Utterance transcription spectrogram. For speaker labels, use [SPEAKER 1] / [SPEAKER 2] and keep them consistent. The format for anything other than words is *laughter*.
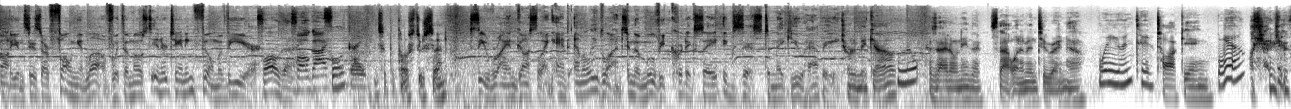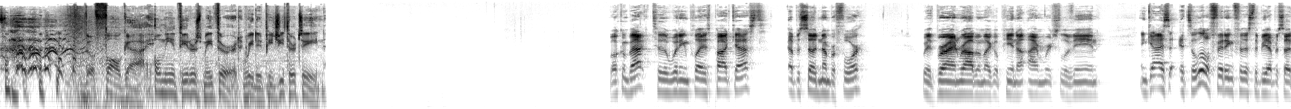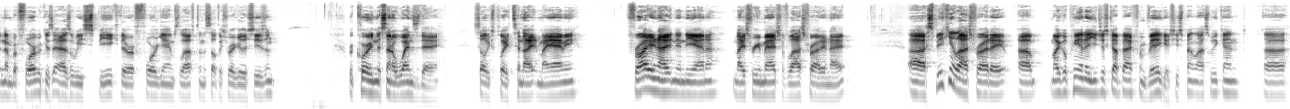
[SPEAKER 1] Audiences are falling in love with the most entertaining film of the year.
[SPEAKER 2] Fall guy.
[SPEAKER 3] Fall guy.
[SPEAKER 4] Fall guy.
[SPEAKER 2] That's what the poster said.
[SPEAKER 1] See Ryan Gosling and Emily Blunt in the movie critics say exists to make you happy.
[SPEAKER 5] Trying to make it out?
[SPEAKER 4] Nope.
[SPEAKER 5] Because I don't either. It's not what I'm into right now.
[SPEAKER 4] What are you into?
[SPEAKER 5] Talking.
[SPEAKER 4] Yeah. *laughs* *laughs*
[SPEAKER 1] The Fall Guy. Only in theaters May 3rd. Rated PG-13.
[SPEAKER 6] Welcome back to the Winning Plays podcast, episode number four, with Brian Robb and Michael Pina. I'm Rich Levine. And guys, it's a little fitting for this to be episode number four because as we speak, there are four games left in the Celtics regular season. Recording this on a Wednesday. Celtics play tonight in Miami, Friday night in Indiana. Nice rematch of last Friday night. Uh, speaking of last Friday, uh, Michael Pina, you just got back from Vegas. You spent last weekend uh,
